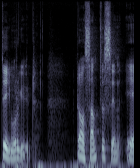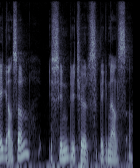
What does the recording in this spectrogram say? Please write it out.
det gjorde Gud. Da han sendte sin egen sønn i syndig kjøds lignelse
